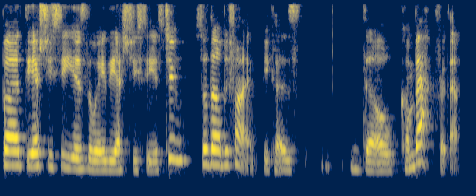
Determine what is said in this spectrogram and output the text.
but the SGC is the way the SGC is too, so they'll be fine because they'll come back for them.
